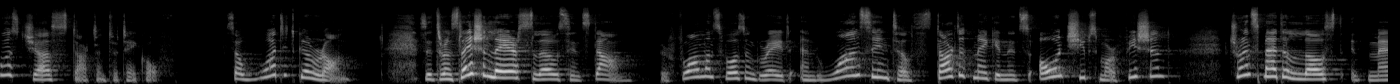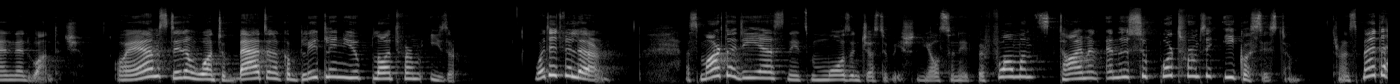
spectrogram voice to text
was just starting to take off. So, what did go wrong? The translation layer slowed things down. Performance wasn't great, and once Intel started making its own chips more efficient, Transmeta lost its main advantage. OEMs didn't want to bet on a completely new platform either. What did we learn? A smart ideas needs more than just a vision. You also need performance, timing, and the support from the ecosystem. Transmeta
